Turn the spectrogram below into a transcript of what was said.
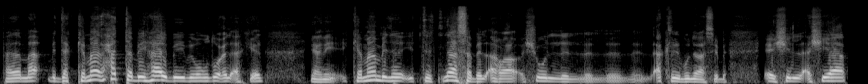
فما بدك كمان حتى بهاي بموضوع الأكل يعني كمان تتناسب الآراء شو الأكل المناسب إيش الأشياء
